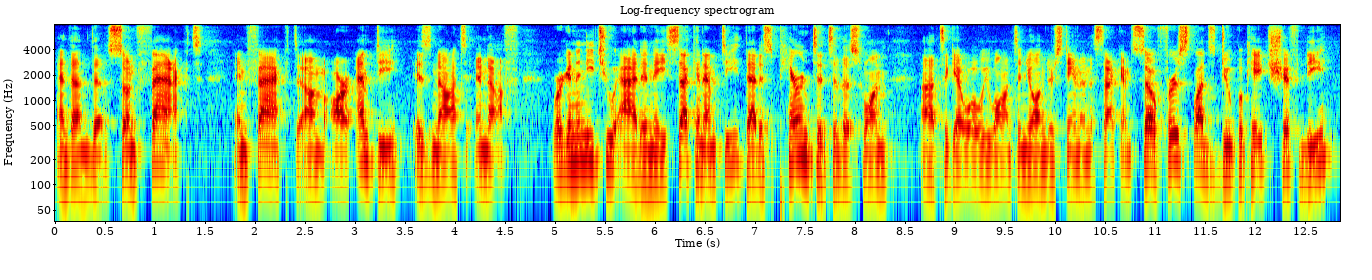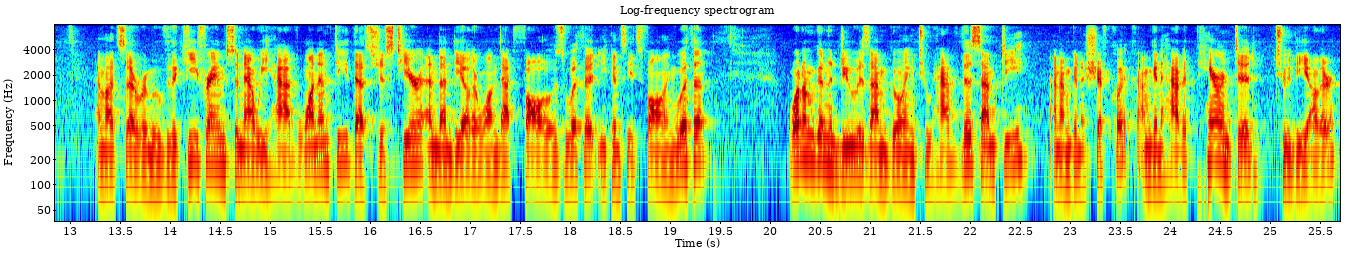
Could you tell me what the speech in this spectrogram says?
and then this. So in fact, in fact, um, our empty is not enough. We're going to need to add in a second empty that is parented to this one uh, to get what we want, and you'll understand in a second. So first, let's duplicate Shift D, and let's uh, remove the keyframe. So now we have one empty that's just here, and then the other one that follows with it. You can see it's following with it. What I'm going to do is I'm going to have this empty, and I'm going to shift click. I'm going to have it parented to the other.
